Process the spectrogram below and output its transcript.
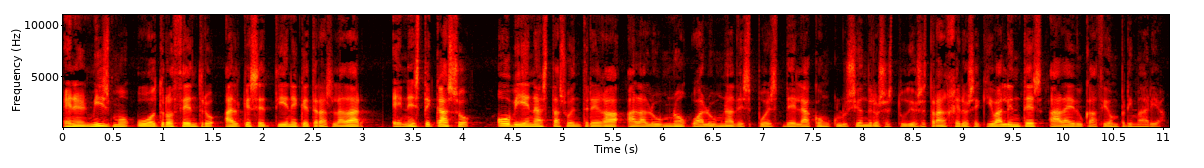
en el mismo u otro centro al que se tiene que trasladar, en este caso, o bien hasta su entrega al alumno o alumna después de la conclusión de los estudios extranjeros equivalentes a la educación primaria.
